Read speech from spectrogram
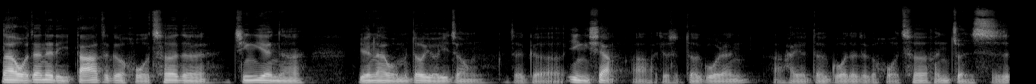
那我在那里搭这个火车的经验呢，原来我们都有一种这个印象啊，就是德国人啊，还有德国的这个火车很准时。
